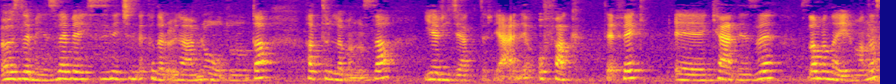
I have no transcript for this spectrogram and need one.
özlemenize ve sizin için ne kadar önemli olduğunu da hatırlamanıza yarayacaktır. Yani ufak tefek e, kendinize zaman ayırmanız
